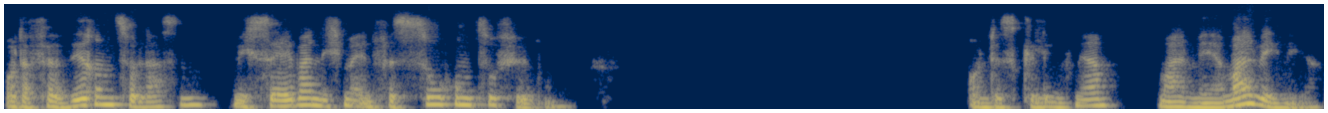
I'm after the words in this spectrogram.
oder verwirren zu lassen, mich selber nicht mehr in Versuchung zu führen. Und es gelingt mir mal mehr, mal weniger.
